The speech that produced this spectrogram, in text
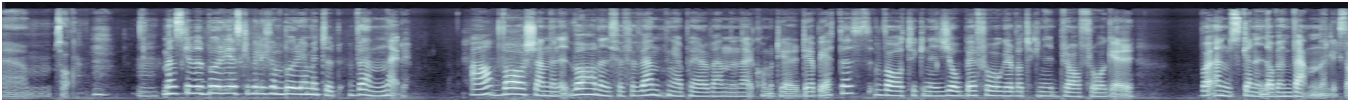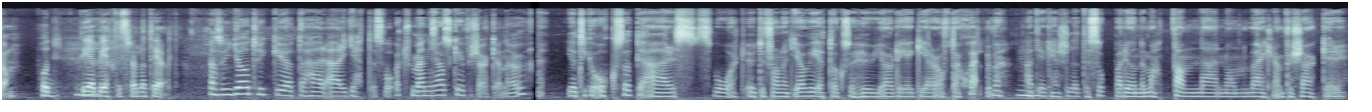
Ehm, så. Mm. Men ska vi börja, ska vi liksom börja med typ vänner? Ja. Vad känner ni, vad har ni för förväntningar på era vänner när det kommer till er diabetes? Vad tycker ni är jobbiga frågor, vad tycker ni är bra frågor? Vad önskar ni av en vän liksom? På diabetesrelaterat. Alltså jag tycker att det här är jättesvårt men jag ska ju försöka nu. Jag tycker också att det är svårt utifrån att jag vet också hur jag reagerar ofta själv. Mm. Att jag kanske lite sopar det under mattan när någon verkligen försöker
